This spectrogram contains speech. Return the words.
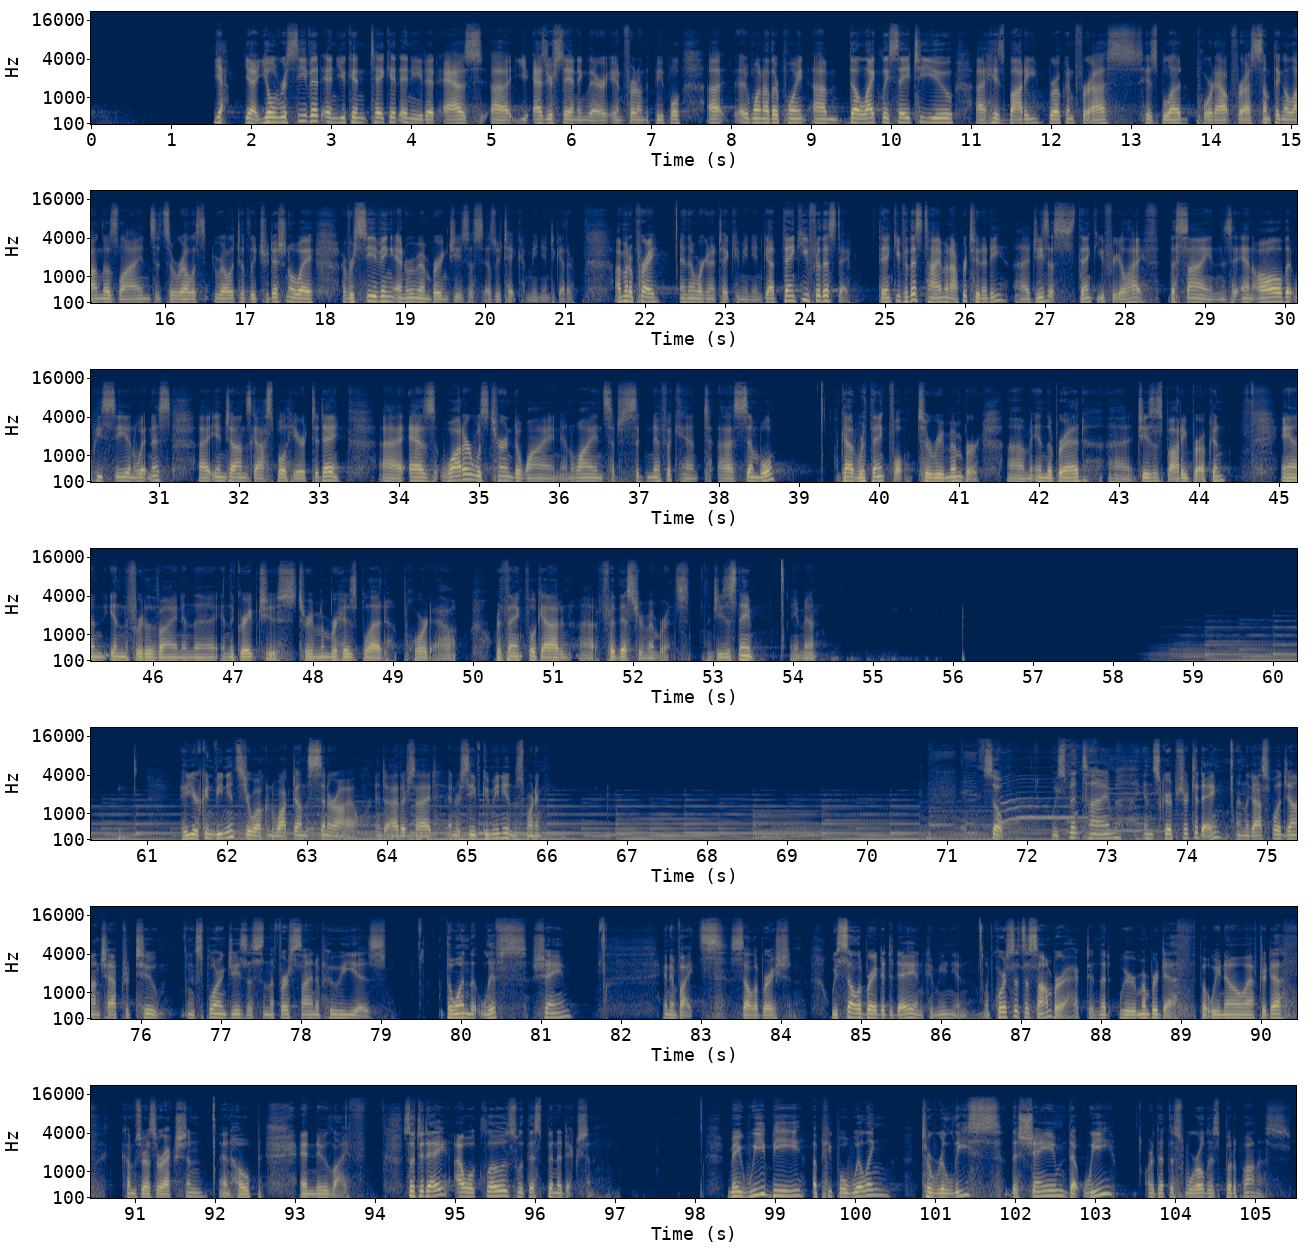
Yeah, yeah, you'll receive it and you can take it and eat it as uh, you, as you're standing there in front of the people. Uh, uh, one other point: um, they'll likely say to you, uh, "His body broken for us, His blood poured out for us," something along those lines. It's a rel- relatively traditional way of receiving and remembering Jesus as we take communion together. I'm going to pray, and then we're going to take communion. God, thank you for this day. Thank you for this time and opportunity. Uh, Jesus, thank you for your life, the signs, and all that we see and witness uh, in John's gospel here today. Uh, as water was turned to wine, and wine such a significant uh, symbol. God, we're thankful to remember um, in the bread, uh, Jesus' body broken, and in the fruit of the vine, in the in the grape juice, to remember His blood poured out. We're thankful, God, uh, for this remembrance. In Jesus' name, Amen. At your convenience, you're welcome to walk down the center aisle and to either side and receive communion this morning. So, we spent time in Scripture today in the Gospel of John, chapter 2, exploring Jesus and the first sign of who he is the one that lifts shame and invites celebration. We celebrated today in communion. Of course, it's a somber act in that we remember death, but we know after death comes resurrection and hope and new life. So today I will close with this benediction. May we be a people willing to release the shame that we or that this world has put upon us.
